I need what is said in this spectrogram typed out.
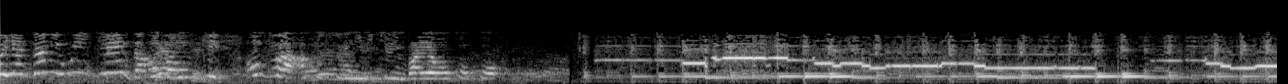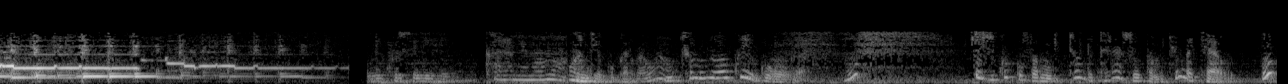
oya dani wigenda umva mubwi umva akusubira ibiki bimbayeho koko nikuze rihe karame mama. Wongeye kugarura wa muco mubi wo kwigunga. Hmm? Uzi ko kuva mu gitondo utarasohoka mu cyumba cyawe hmm?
